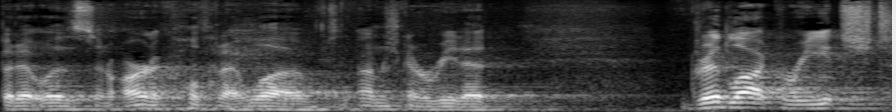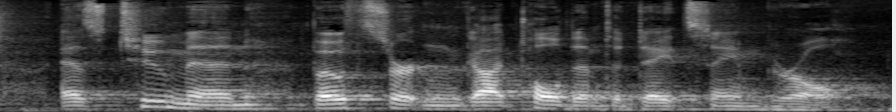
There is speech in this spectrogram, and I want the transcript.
But it was an article that I loved. I'm just going to read it. Gridlock reached as two men, both certain God told them to date same girl.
